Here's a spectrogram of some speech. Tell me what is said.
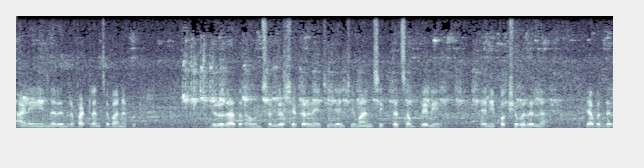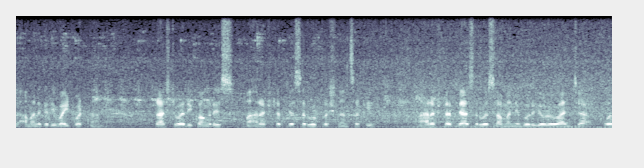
आणि नरेंद्र पाटलांचा बाना कुठे? विरोधात राहून संघर्ष करण्याची ज्यांची मानसिकताच संपलेली आहे त्यांनी पक्ष बदलला. त्याबद्दल आम्हाला कधी वाईट वाटणार नाही. राष्ट्रवादी काँग्रेस महाराष्ट्रातल्या सर्व प्रश्नांसाठी महाराष्ट्रातल्या सर्वसामान्य गोरगरिबांच्या वर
